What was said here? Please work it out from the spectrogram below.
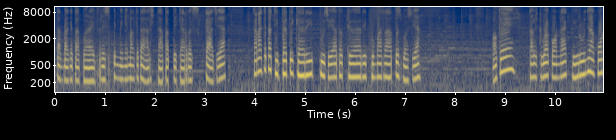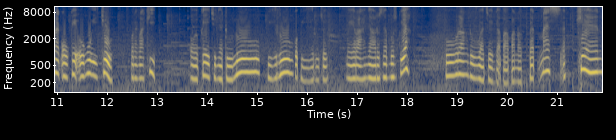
Tanpa kita boleh free spin minimal kita harus dapat 300k ya. Karena kita bet 3000 sih atau 2400 bos ya. Oke kali dua connect birunya connect oke ungu hijau connect lagi. Oke hijaunya dulu. Biru kok biru cuy merahnya harusnya bosku ya. Kurang dua cuy nggak apa-apa not bad nice again.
